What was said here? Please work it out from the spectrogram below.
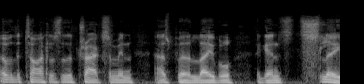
over the titles of the tracks, I mean, as per label against Sleeve.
